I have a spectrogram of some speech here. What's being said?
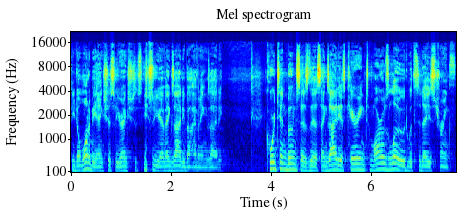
you don't want to be anxious, so you're anxious, so you have anxiety about having anxiety. Corrie ten Boom says this anxiety is carrying tomorrow's load with today's strength,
